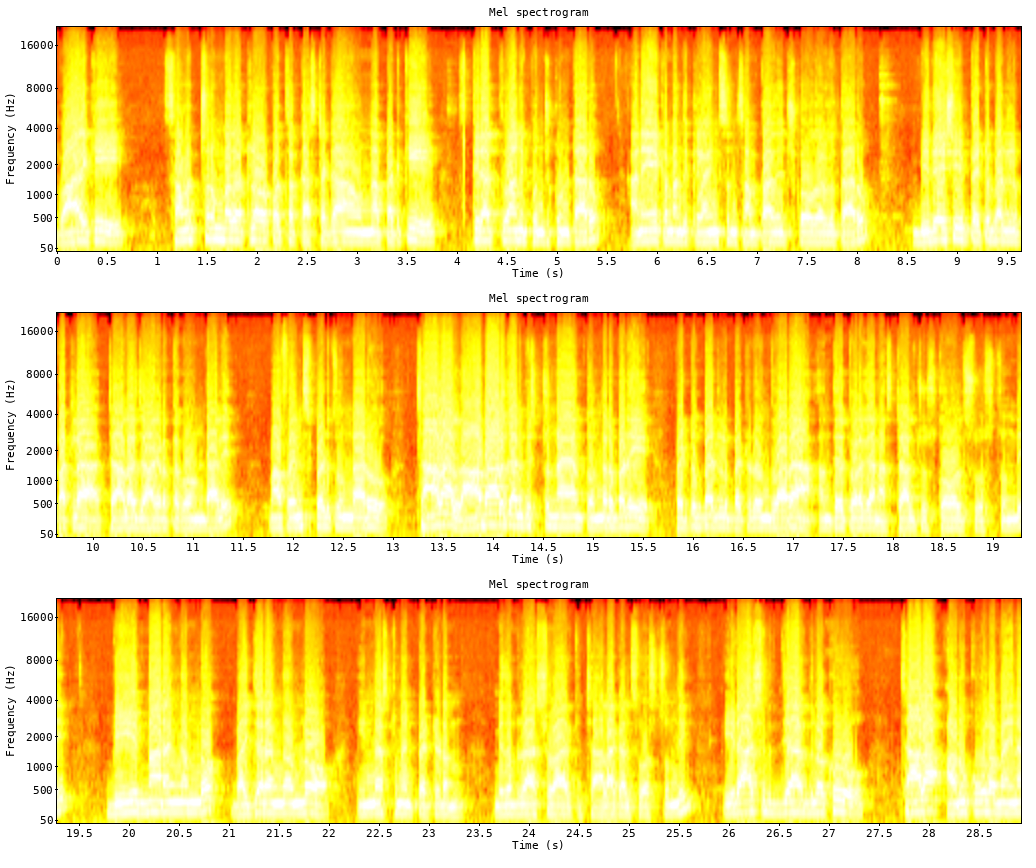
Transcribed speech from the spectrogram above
వారికి సంవత్సరం మొదట్లో కొంచెం కష్టంగా ఉన్నప్పటికీ స్థిరత్వాన్ని పుంజుకుంటారు. అనేక మంది క్లయింట్స్ని సంపాదించుకోగలుగుతారు. విదేశీ పెట్టుబడుల పట్ల చాలా జాగ్రత్తగా ఉండాలి. మా ఫ్రెండ్స్ పెడుతున్నారు చాలా లాభాలు కనిపిస్తున్నాయని తొందరపడి పెట్టుబడులు పెట్టడం ద్వారా అంతే త్వరగా నష్టాలు చూసుకోవాల్సి వస్తుంది. బీమా రంగంలో వైద్య రంగంలో ఇన్వెస్ట్మెంట్ పెట్టడం మిథున రాశి వారికి చాలా కలిసి వస్తుంది. ఈ రాశి విద్యార్థులకు చాలా అనుకూలమైన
